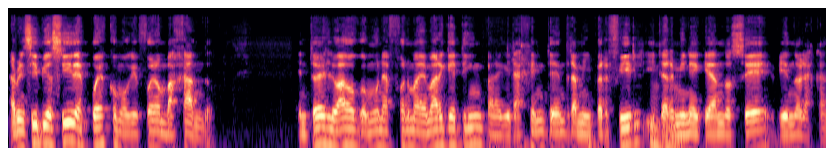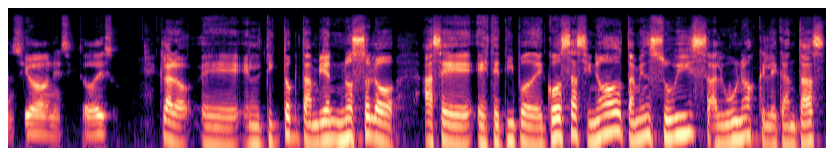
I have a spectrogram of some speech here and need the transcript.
Al principio sí, después como que fueron bajando. Entonces lo hago como una forma de marketing para que la gente entre a mi perfil y termine quedándose viendo las canciones y todo eso. Claro, eh, en el TikTok también no solo hace este tipo de cosas, sino también subís algunos que le cantás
